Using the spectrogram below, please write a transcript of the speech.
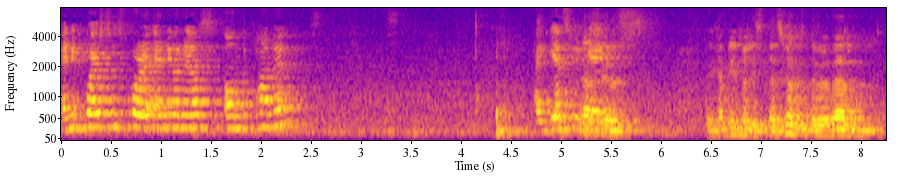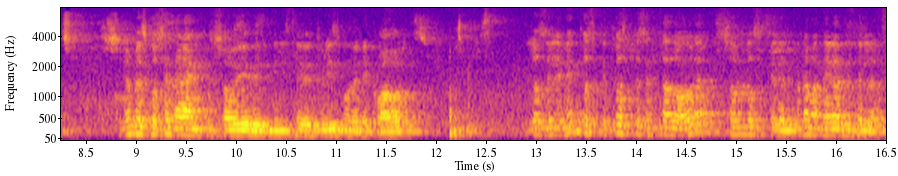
Any questions for anyone else on the panel? I guess we gave. Gracias. Benjamín, felicitaciones, de verdad. Mi nombre es José Naranjo, soy del Ministerio de Turismo del Ecuador. Los elementos que tú has presentado ahora son los que de alguna manera desde las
